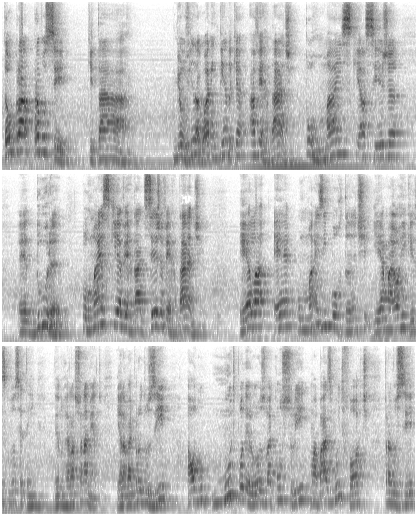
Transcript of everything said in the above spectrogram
Então, para você que está me ouvindo agora, entenda que a, a, verdade, por mais que ela seja é, dura, por mais que a verdade seja verdade, ela é o mais importante e é a maior riqueza que você tem dentro do relacionamento. E ela vai produzir algo muito poderoso, vai construir uma base muito forte para você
